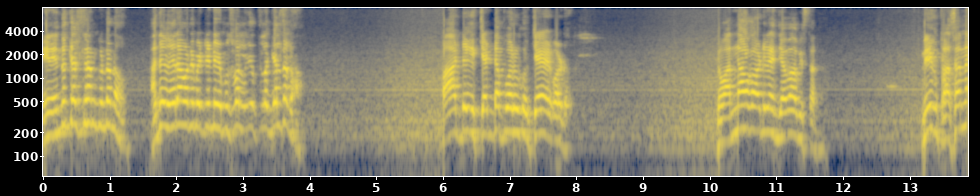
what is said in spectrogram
నేను ఎందుకు గెలిచిన అనుకుంటాను? అదే వేరే వాడిని పెట్టిండి మున్సిపల్ గెలిచాను పార్టీకి చెడ్డ పొరుగు చేయవాడు నువ్వు అన్నావు కాబట్టి నేను జవాబిస్తాను. నీకు ప్రసన్న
